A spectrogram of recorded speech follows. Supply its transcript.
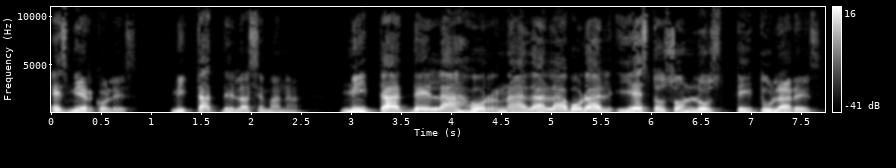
Es miércoles, mitad de la semana, mitad de la jornada laboral y estos son los titulares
